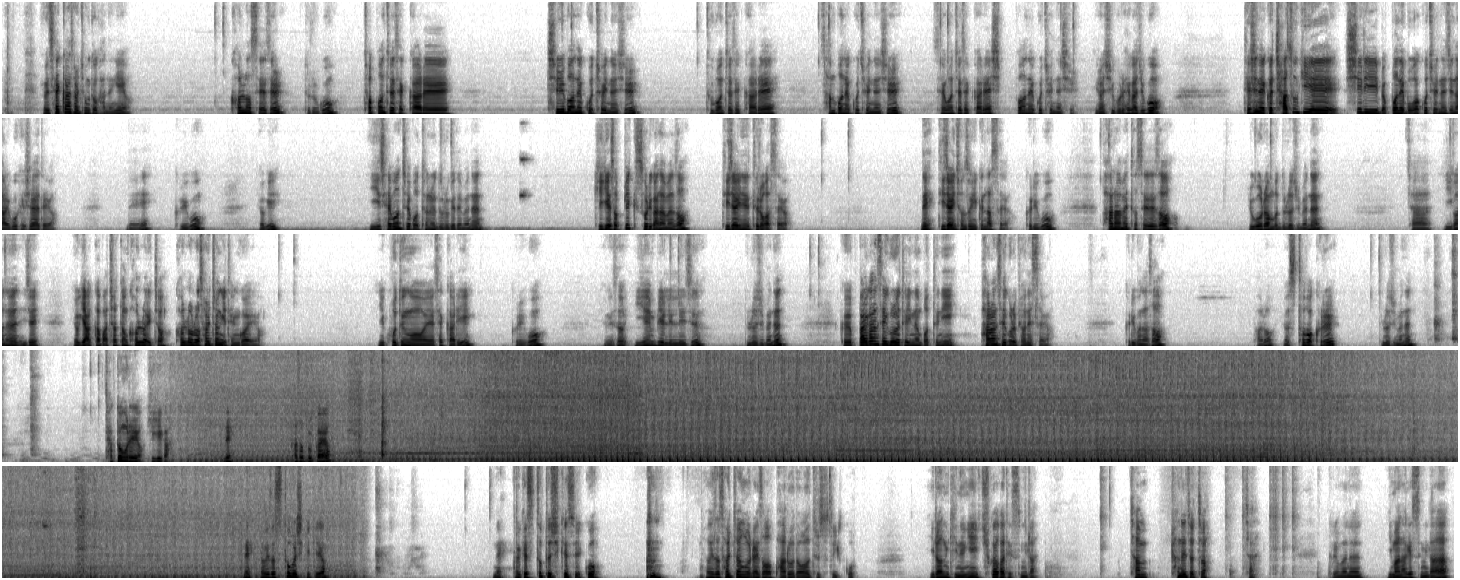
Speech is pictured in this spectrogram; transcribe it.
여기 색깔 설정도 가능해요. 컬러 셋을 누르고 첫 번째 색깔에 7번에 꽂혀 있는 실, 두 번째 색깔에 3번에 꽂혀 있는 실, 세 번째 색깔에 10번에 꽂혀 있는 실 이런 식으로 해가지고 대신에 그 자수기에 실이 몇 번에 뭐가 꽂혀 있는지는 알고 계셔야 돼요. 네. 그리고 여기 이 세 번째 버튼을 누르게 되면은 기계에서 삑 소리가 나면서 디자인이 들어갔어요. 네, 디자인 전송이 끝났어요. 그리고 파라메터 셋에서 이거를 한번 눌러주면은 자, 이거는 이제 여기 아까 맞췄던 컬러 있죠? 컬러로 설정이 된 거예요. 이 고등어의 색깔이 그리고 여기서 EMB 릴리즈 눌러주면은 그 빨간색으로 되어 있는 버튼이 파란색으로 변했어요. 그리고 나서 바로 이 스톱워크를 눌러주면은 작동을 해요 기계가. 네, 가서 볼까요? 네, 여기서 스톱을 시킬게요. 네, 이렇게 스톱도 시킬 수 있고, 여기서 설정을 해서 바로 넣어줄 수도 있고, 이런 기능이 추가가 됐습니다. 참 편해졌죠? 자, 그러면은 이만 하겠습니다.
